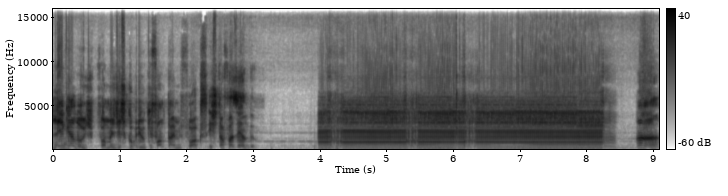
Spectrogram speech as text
Ligue a luz, vamos descobrir o que Funtime Fox está fazendo. Ah,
